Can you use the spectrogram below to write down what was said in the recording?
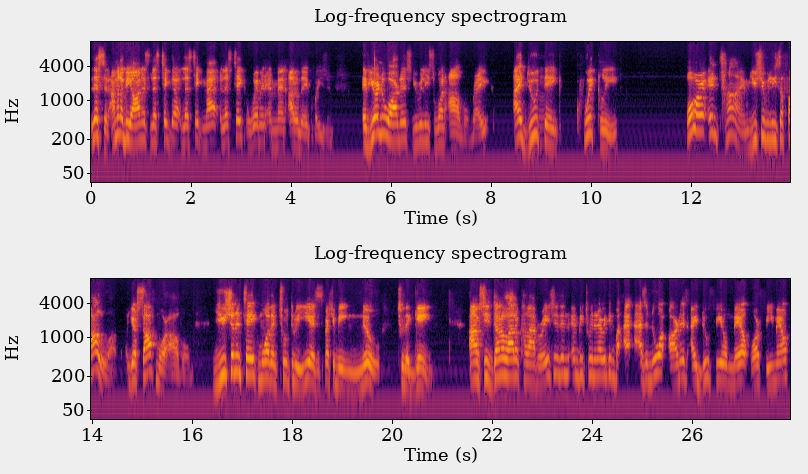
Listen, I'm gonna be honest. Let's take that. Let's take Matt. Let's take women and men out of the equation. If you're a new artist, you release one album, right? I do Mhm. think quickly or in time, you should release a follow up, your sophomore album. You shouldn't take more than two, three years, especially being new to the game. Um, she's done a lot of collaborations in, in between and everything, but I, as a newer artist, I do feel male or female,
